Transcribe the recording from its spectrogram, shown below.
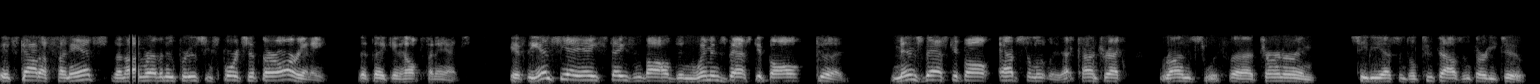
It's got to finance the non-revenue producing sports if there are any that they can help finance. If the NCAA stays involved in women's basketball, good. Men's basketball, absolutely. That contract runs with uh, Turner and CBS until 2032.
